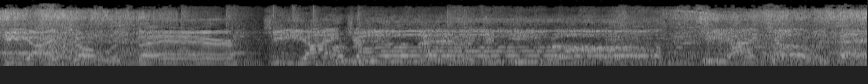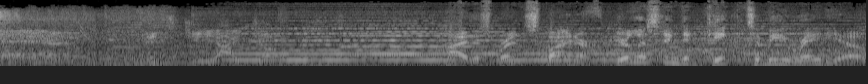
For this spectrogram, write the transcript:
G.I. Joe is there. G.I. Joe. American hero. G.I. Joe is there. It's G.I. Joe. Hi, this is Brent Spiner. You're listening to Geek to Me Radio.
